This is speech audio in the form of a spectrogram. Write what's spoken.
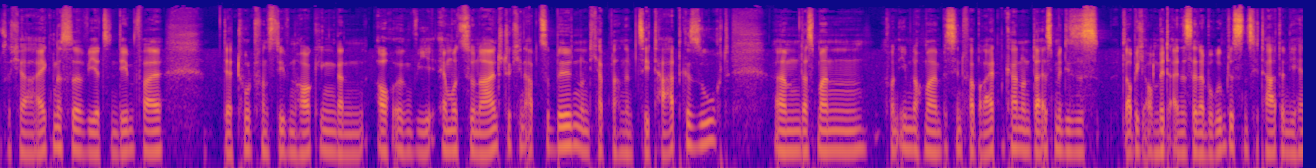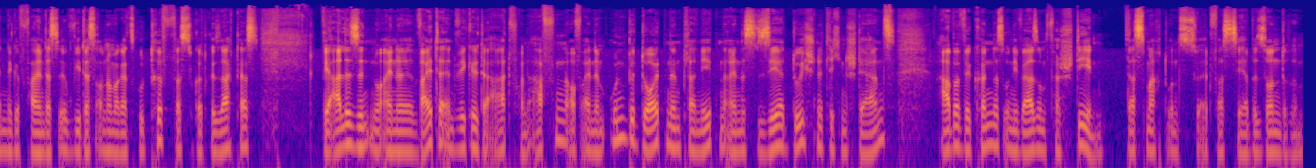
solche Ereignisse, wie jetzt in dem Fall, der Tod von Stephen Hawking dann auch irgendwie emotional ein Stückchen abzubilden. Und ich habe nach einem Zitat gesucht, ähm, das man von ihm nochmal ein bisschen verbreiten kann. Und da ist mir dieses, glaube ich, auch mit eines seiner berühmtesten Zitate in die Hände gefallen, das irgendwie das auch nochmal ganz gut trifft, was du gerade gesagt hast. Wir alle sind nur eine weiterentwickelte Art von Affen auf einem unbedeutenden Planeten eines sehr durchschnittlichen Sterns, aber wir können das Universum verstehen. Das macht uns zu etwas sehr Besonderem.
